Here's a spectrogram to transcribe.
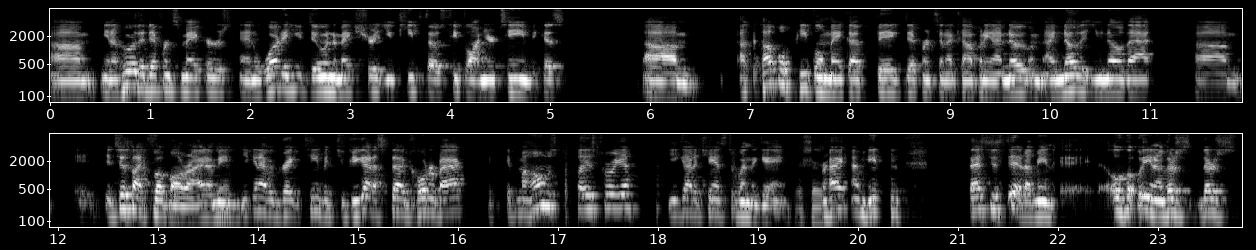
Um, you know, who are the difference makers, and what are you doing to make sure you keep those people on your team? Because um, a couple people make a big difference in a company. I know, I know that you know that. Um, it, it's just like football, right? I mean, you can have a great team, but if you got a stud quarterback, if, if Mahomes plays for you, you got a chance to win the game. For sure. Right? I mean, that's just it. I mean, oh, you know, there's there's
